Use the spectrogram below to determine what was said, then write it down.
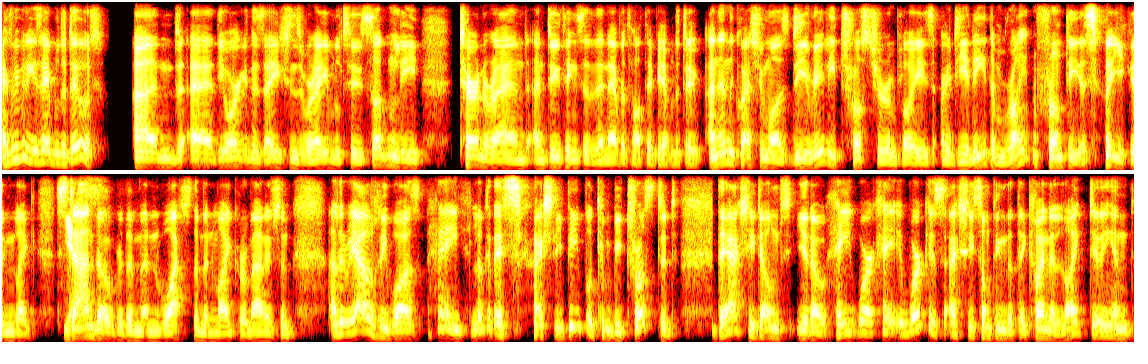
everybody is able to do it and uh, the organizations were able to suddenly turn around and do things that they never thought they'd be able to do. And then the question was, do you really trust your employees or do you need them right in front of you so you can like stand yes. over them and watch them and micromanage them? And the reality was, hey, look at this. Actually, people can be trusted. They actually don't, you know, hate work. Hey, work is actually something that they kind of like doing. And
